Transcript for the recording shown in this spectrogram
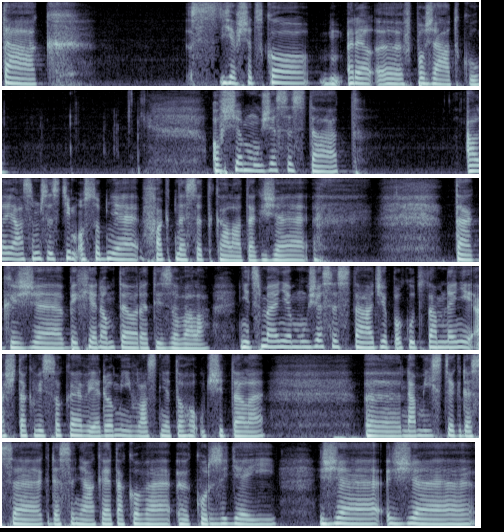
tak je všecko re, e, v pořádku. Ovšem může se stát, ale já jsem se s tím osobně fakt nesetkala, takže takže bych jenom teoretizovala. Nicméně může se stát, že pokud tam není až tak vysoké vědomí vlastně toho učitele, Eh, na místě, kde se, kde se nějaké takové eh, kurzy dějí, že, že eh,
